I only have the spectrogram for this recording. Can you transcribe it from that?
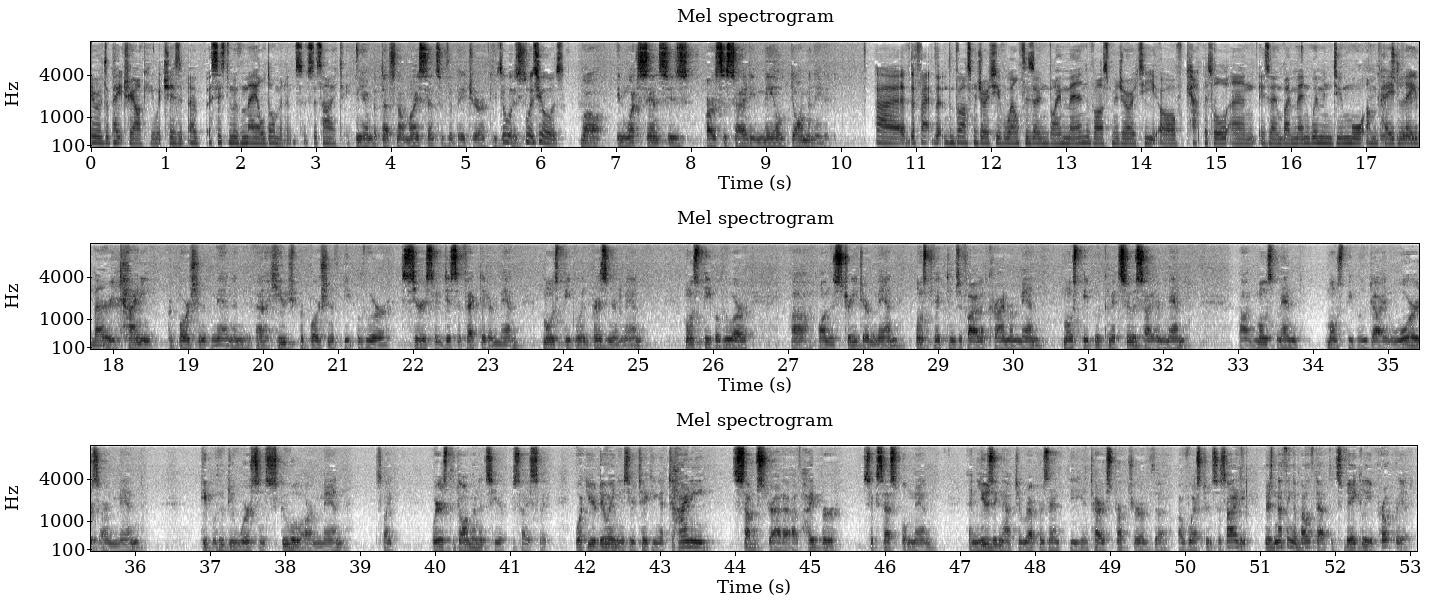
of the patriarchy, which is a, a, system of male dominance of society. Yeah, but that's not my sense of the patriarchy. So what's, what's yours? Well, in what sense is our society male dominated? Uh, the fact that the vast majority of wealth is owned by men, the vast majority of capital and is owned by men. Women do more unpaid very, labour. Very tiny proportion of men, and a huge proportion of people who are seriously disaffected are men. Most people in prison are men. Most people who are uh, on the street are men. Most victims of violent crime are men. Most people who commit suicide are men. Uh, most men, most people who die in wars are men. People who do worse in school are men. It's like Where's the dominance here precisely? What you're doing is you're taking a tiny substrata of hyper successful men and using that to represent the entire structure of the of Western society. There's nothing about that that's vaguely appropriate.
